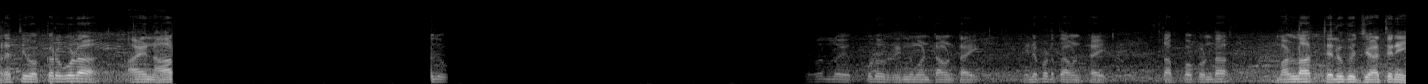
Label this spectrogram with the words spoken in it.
ప్రతి ఒక్కరు కూడా ఆయన ఎప్పుడూ రింగమంటూ ఉంటాయి వినపడతా ఉంటాయి. తప్పకుండా మళ్ళా తెలుగు జాతిని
